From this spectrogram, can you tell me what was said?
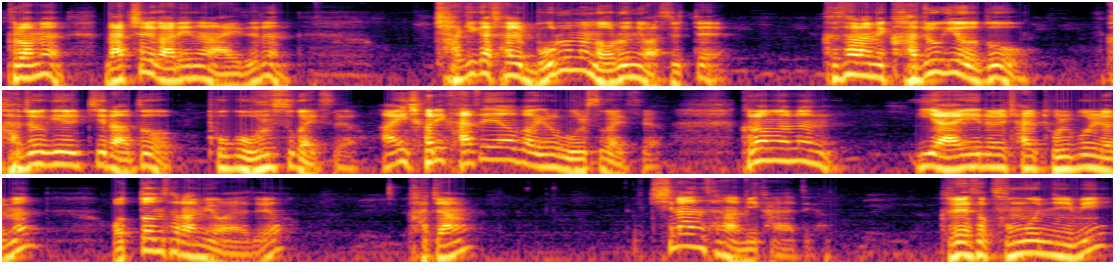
그러면 낯을 가리는 아이들은 자기가 잘 모르는 어른이 왔을 때 그 사람이 가족이어도 가족일지라도 보고 울 수가 있어요. 아이 저리 가세요 막 이러고 울 수가 있어요. 그러면은 이 아이를 잘 돌보려면 어떤 사람이 와야 돼요? 가장 친한 사람이 가야 돼요. 그래서 부모님이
